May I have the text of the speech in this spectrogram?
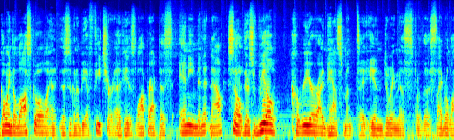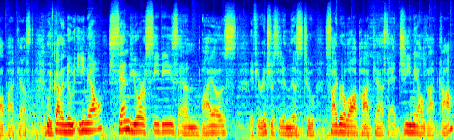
going to law school, and this is going to be a feature of his law practice any minute now. So there's real career enhancement in doing this for the Cyber Law Podcast. We've got a new email. Send your CVs and bios if you're interested in this to cyberlawpodcast at gmail.com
